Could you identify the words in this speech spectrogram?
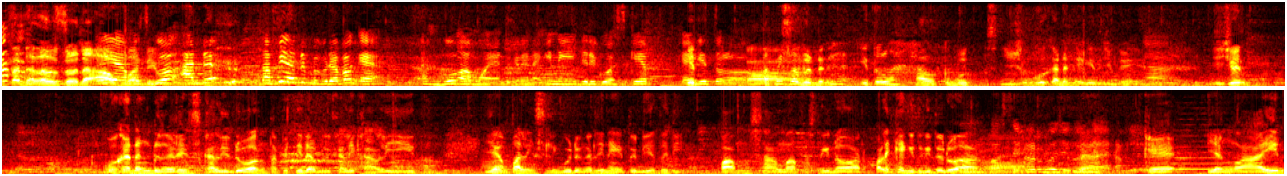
kita dalam zona Iya, aman maksud nih gue ada, tapi ada beberapa kayak, ah gue gak mau yang dengerin yang ini, jadi gue skip, kayak It- gitu loh. Tapi sebenarnya itulah hal kebut. Jujur gue kadang kayak gitu juga ya. Nah. Jujur, gue kadang dengerin sekali doang tapi tidak berkali-kali gitu. Yang paling sering gue dengerin ya itu dia tadi Pam sama Postinor. Paling kayak gitu-gitu doang. Pas tidur gue juga Nah, jarang. kayak yang lain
